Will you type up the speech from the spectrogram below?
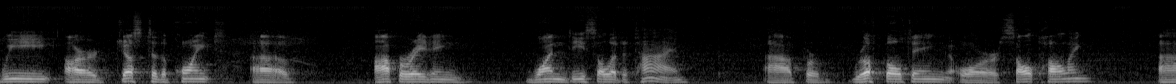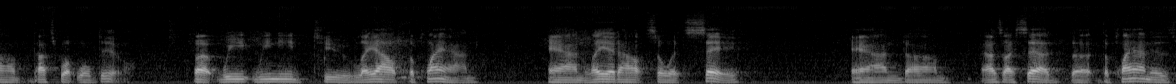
we are just to the point of operating one diesel at a time uh, for roof bolting or salt hauling, uh, that's what we'll do. But we, we need to lay out the plan and lay it out so it's safe. And um, as I said, the, the plan is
